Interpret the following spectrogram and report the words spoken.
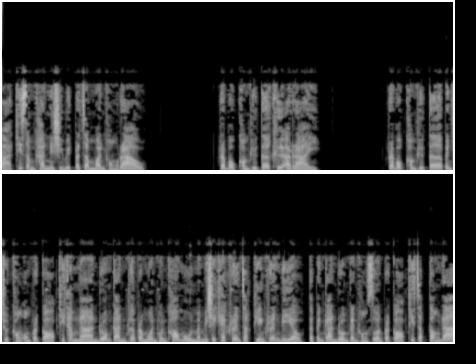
บาทที่สำคัญในชีวิตประจำวันของเรา ระบบคอมพิวเตอร์คืออะไร ระบบคอมพิวเตอร์เป็นชุดขององค์ประกอบที่ทำงานร่วมกันเพื่อประมวลผลข้อมูลมันไม่ใช่แค่เครื่องจักรเพียงเครื่องเดียว แต่เป็นการรวมกันของส่วนประกอบที่จับต้องได้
